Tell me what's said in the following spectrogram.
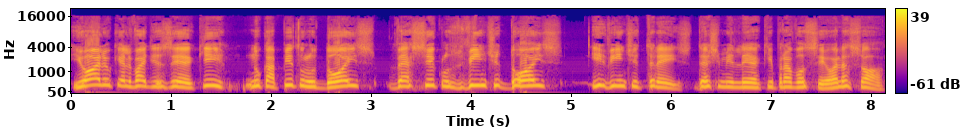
E olha o que ele vai dizer aqui no capítulo 2, versículos 22 e 23. Deixe-me ler aqui para você, olha só.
